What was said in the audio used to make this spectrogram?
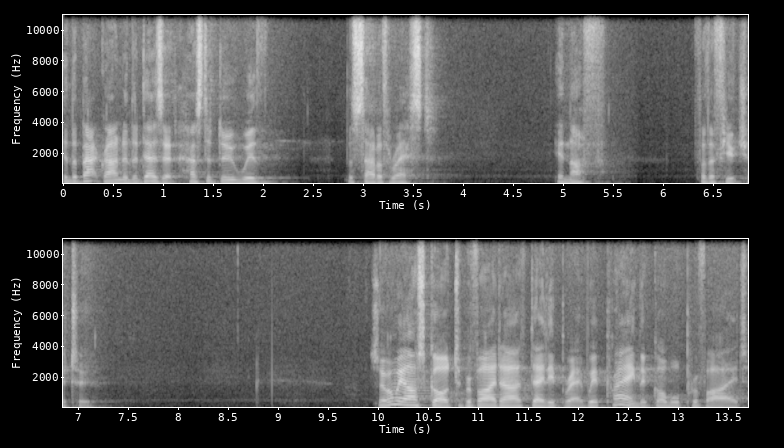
in the background in the desert has to do with the Sabbath rest. Enough for the future too. So when we ask God to provide our daily bread, we're praying that God will provide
